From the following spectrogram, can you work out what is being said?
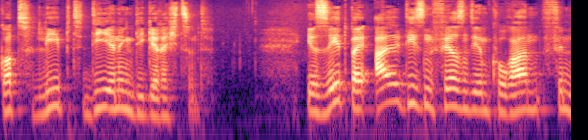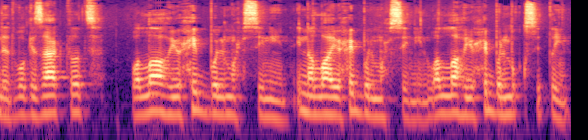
Gott liebt diejenigen, die gerecht sind. Ihr seht bei all diesen Versen, die ihr im Koran findet, wo gesagt wird, Wallahu yuhibbul muhsinin. Inna Allah yuhibbul muhsinin. Wallahu yuhibbul muqsitin.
